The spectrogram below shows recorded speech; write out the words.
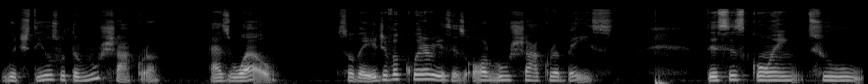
which deals with the root chakra as well. So the age of Aquarius is all root chakra based. This is going to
